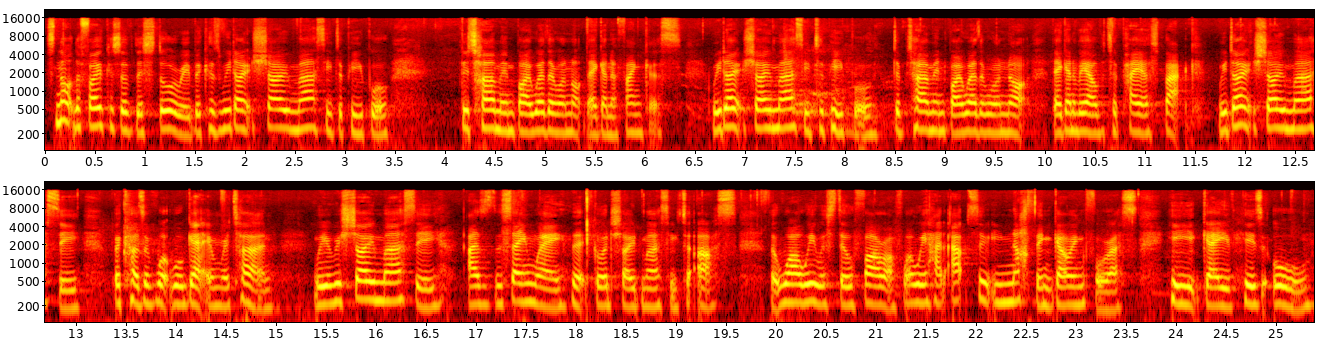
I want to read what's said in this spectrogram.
It's not the focus of this story because we don't show mercy to people determined by whether or not they're going to thank us. We don't show mercy to people determined by whether or not they're going to be able to pay us back. We don't show mercy because of what we'll get in return. We show mercy as the same way that God showed mercy to us. That while we were still far off, while we had absolutely nothing going for us, He gave His all.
